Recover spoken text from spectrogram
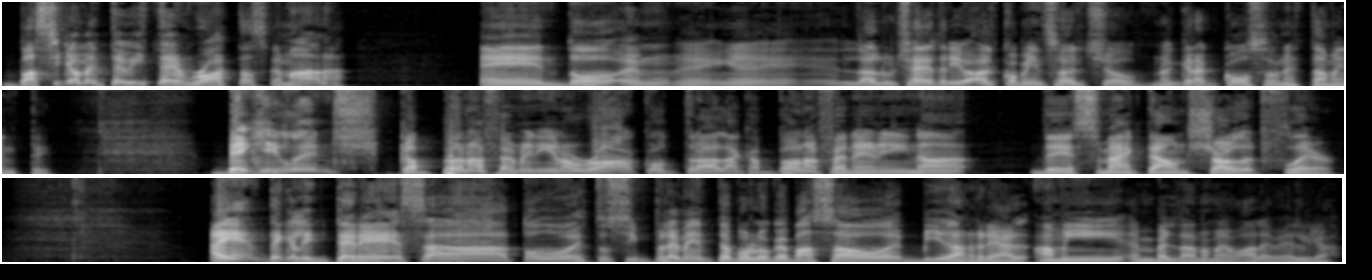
básicamente viste en Raw esta semana. En, en, en, la lucha de trío al comienzo del show. No es gran cosa, honestamente. Becky Lynch, campeona femenina Raw contra la campeona femenina de SmackDown, Charlotte Flair. Hay gente que le interesa todo esto simplemente por lo que ha pasado en vida real. A mí, en verdad, no me vale, belga.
